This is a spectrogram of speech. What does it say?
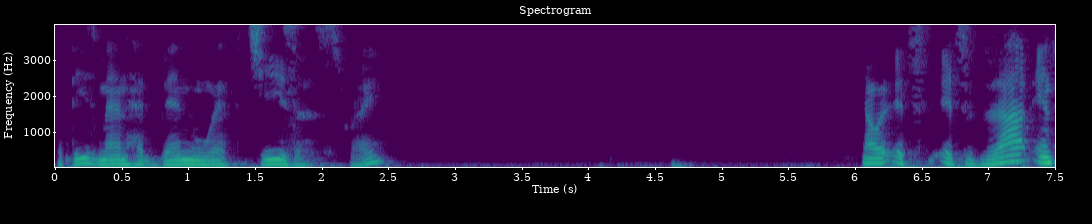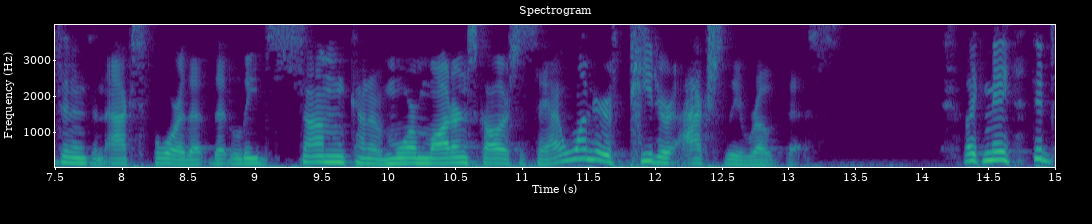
that these men had been with Jesus, right? Now, it's, it's that incident in Acts 4 that, that leads some kind of more modern scholars to say, I wonder if Peter actually wrote this. Like, may, did,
